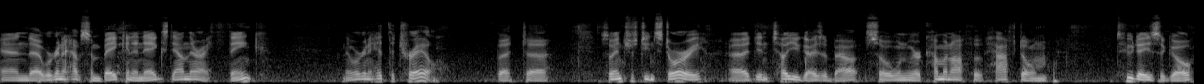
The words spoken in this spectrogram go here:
and uh, we're going to have some bacon and eggs down there, I think. And then we're going to hit the trail. But uh, so interesting story. Uh, I didn't tell you guys about. So when we were coming off of Half Dome two days ago,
